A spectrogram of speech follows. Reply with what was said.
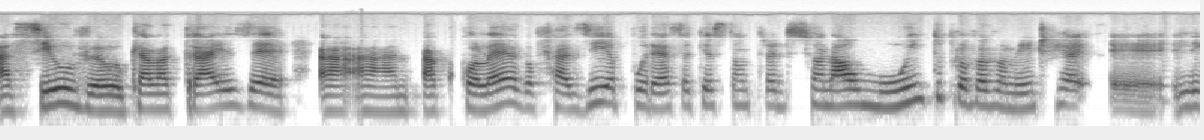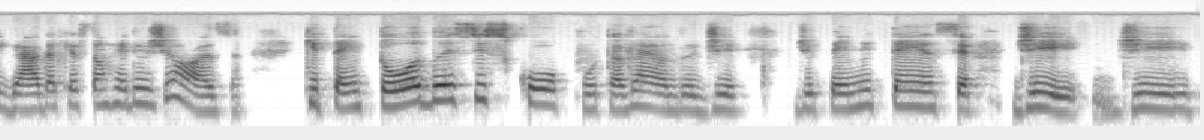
a Silvia, o que ela traz é a, a, a colega fazia por essa questão tradicional, muito provavelmente é, ligada à questão religiosa, que tem todo esse escopo, tá vendo? De, de penitência, de, de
